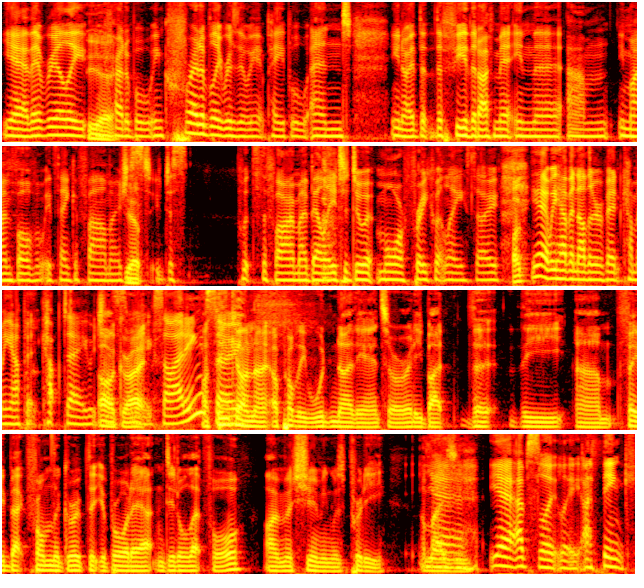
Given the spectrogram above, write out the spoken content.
yeah, they're really Yeah. incredible, incredibly resilient people. And you know, the, the few that I've met in the um, in my involvement with Thank a Farmer just it just puts the fire in my belly to do it more frequently. So I- yeah, we have another event coming up at Cup Day, which Oh, is great. very exciting. I so think I know. I probably would know the answer already, but the the um, feedback from the group that you brought out and did all that for, I'm assuming was pretty amazing. Yeah, yeah, absolutely. I think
